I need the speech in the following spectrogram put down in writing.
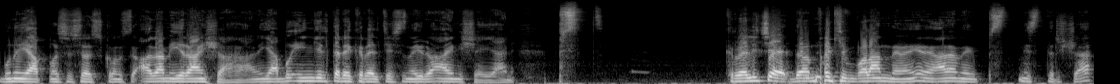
bunu yapması söz konusu. Adam İran Şahı. Hani ya bu İngiltere kraliçesine yürü aynı şey yani. Psst. Kraliçe dön bakayım falan demek. Yani adam psst Mr. Şah.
